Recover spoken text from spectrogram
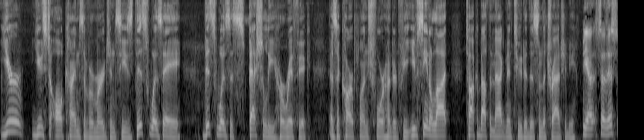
you're used to all kinds of emergencies. This was a this was especially horrific as a car plunged 400 feet. You've seen a lot. Talk about the magnitude of this and the tragedy. Yeah, so this,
